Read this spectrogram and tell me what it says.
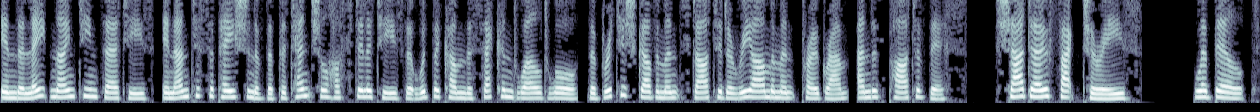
In the late 1930s, in anticipation of the potential hostilities that would become the Second World War, the British government started a rearmament program, and as part of this, shadow factories were built.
